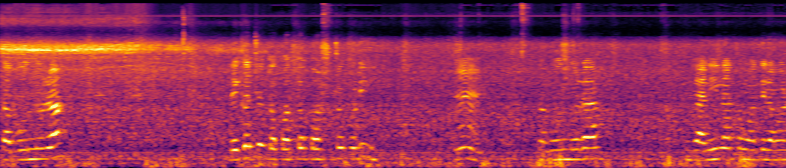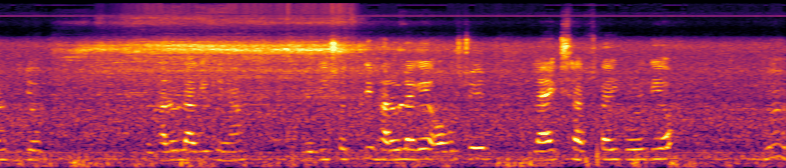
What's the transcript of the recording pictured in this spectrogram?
তা বন্ধুরা, দেখেছ তো কত কষ্ট করি? হ্যাঁ তা বন্ধুরা, জানি না তোমাদের আমার ভিডিও ভালো লাগে কি না। যদি সত্যি ভালো লাগে, অবশ্যই লাইক সাবস্ক্রাইব করে দিও। হুম,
